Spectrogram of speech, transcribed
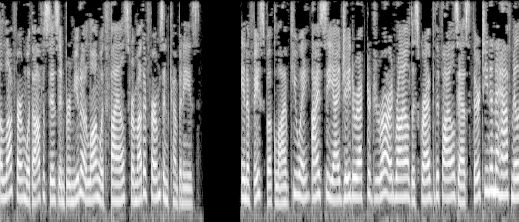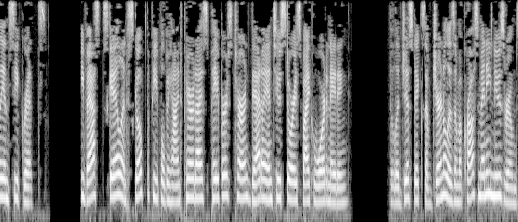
a law firm with offices in Bermuda along with files from other firms and companies. In a Facebook Live QA, ICIJ Director Gerard Ryle described the files as 13.5 million secrets. A vast scale and scope the people behind Paradise Papers turned data into stories by coordinating the logistics of journalism across many newsrooms,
